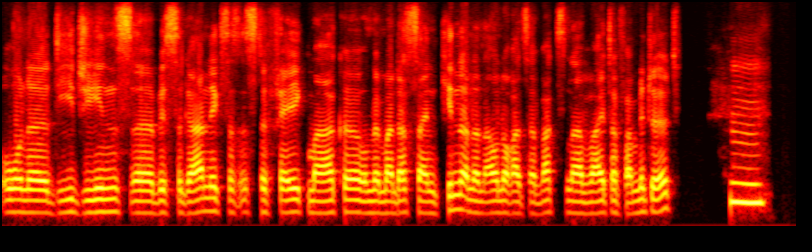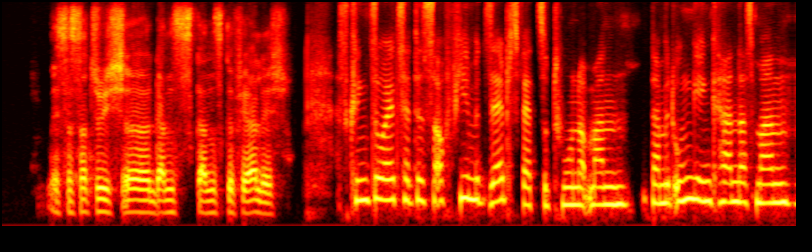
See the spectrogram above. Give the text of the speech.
ohne die Jeans äh, bist du gar nichts. Das ist eine Fake-Marke. Und wenn man das seinen Kindern dann auch noch als Erwachsener weiter vermittelt, hm ist das natürlich äh, ganz, ganz gefährlich. Es klingt so, als hätte es auch viel mit Selbstwert zu tun, ob man damit umgehen kann, dass man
